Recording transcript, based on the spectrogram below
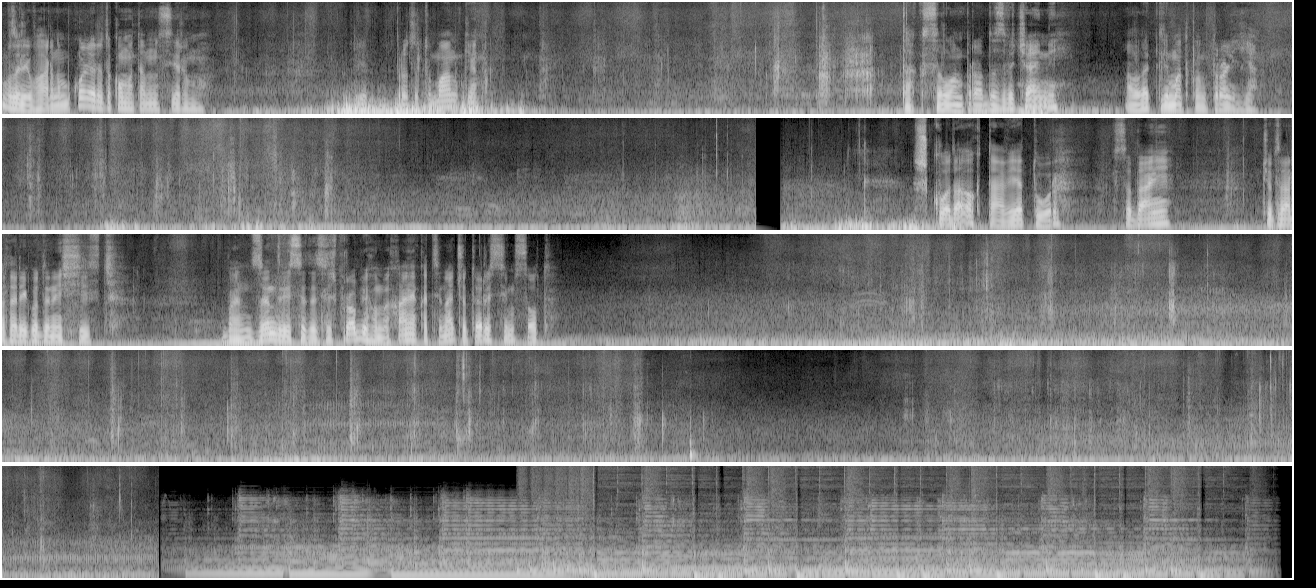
Взагалі в гарному кольорі, такому темно-сірому. Протитуманки. Так, салон, правда, звичайний, але клімат-контроль є. Шкода Octavia Tour в седані. Четвертий рік 1,6 бензин, 200 тисяч пробігу, механіка, ціна 4700.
